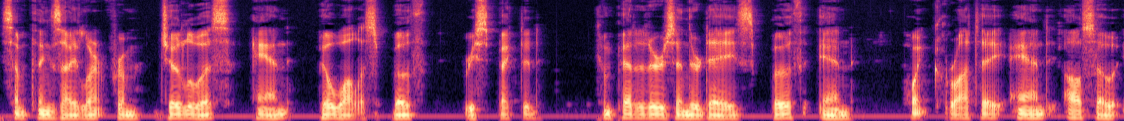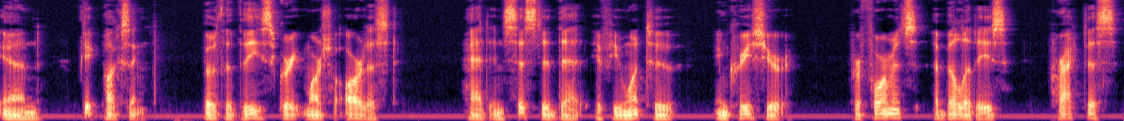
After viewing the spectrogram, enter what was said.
some things I learned from Joe Lewis and Bill Wallace, both respected competitors in their days, both in point karate and also in kickboxing. Both of these great martial artists had insisted that if you want to increase your performance abilities, practice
